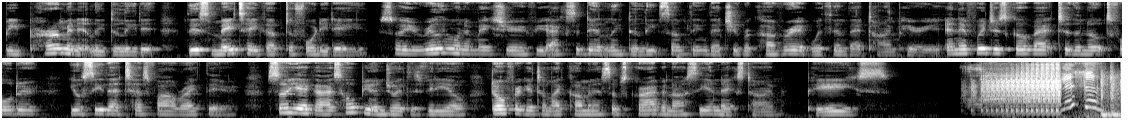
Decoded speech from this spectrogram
be permanently deleted. This may take up to 40 days. So you really want to make sure if you accidentally delete something that you recover it within that time period. And if we just go back to the notes folder, you'll see that test file right there. So yeah guys, hope you enjoyed this video. Don't forget to like, comment, and subscribe, and I'll see you next time. Peace. Listen.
